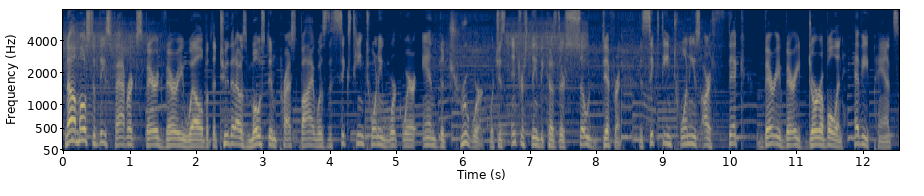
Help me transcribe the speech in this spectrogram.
Now, most of these fabrics fared very well, but the two that I was most impressed by was the 1620 workwear and the Truewerk, which is interesting because they're so different. The 1620s are thick, very, very durable and heavy pants,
